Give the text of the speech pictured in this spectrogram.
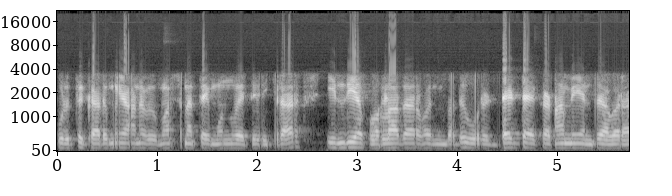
குறித்து கடுமையான விமர்சனத்தை முன்வைத்திருக்கிறார். இந்திய பொருளாதாரம் என்பது ஒரு டெட் எக்கனாமி என்று அவர்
